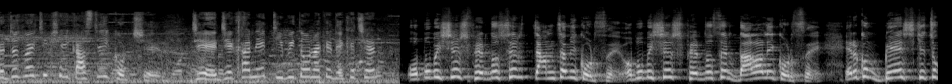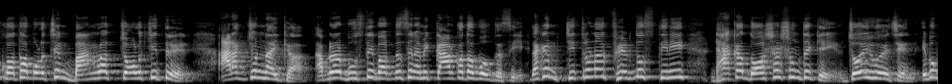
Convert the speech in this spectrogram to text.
ফেরদৌস ভাই ঠিক সেই কাজটাই করছে যে যেখানে টিভিতে ওনাকে দেখেছেন অপবিশ্বাস ফেরদোসের চামচামি করছে অপবিশ্বাস ফেরদোসের দালালি করছে। এরকম বেশ কিছু কথা বলেছেন বাংলা চলচ্চিত্রের আরেকজন নায়িকা। আপনারা বুঝতেই পারতেছেন আমি কার কথা বলতেছি। দেখেন চিত্রনায়ক ফেরদোস তিনি ঢাকা দশ আসন থেকে জয়ী হয়েছেন এবং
